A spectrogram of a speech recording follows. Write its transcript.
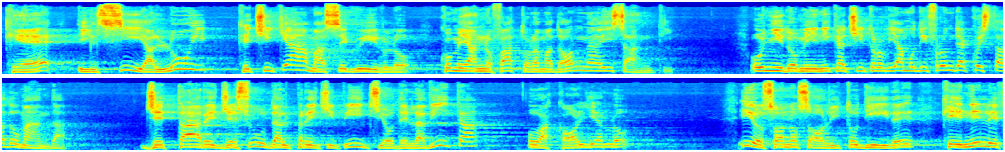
che è il sì a Lui che ci chiama a seguirlo, come hanno fatto la Madonna e i santi. Ogni domenica ci troviamo di fronte a questa domanda gettare Gesù dal precipizio della vita o accoglierlo? Io sono solito dire che nelle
